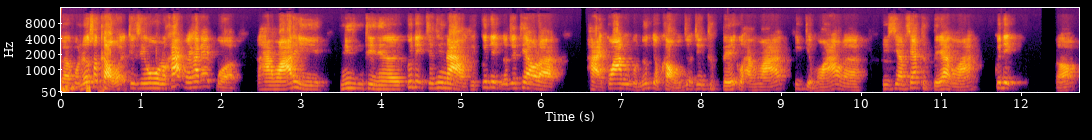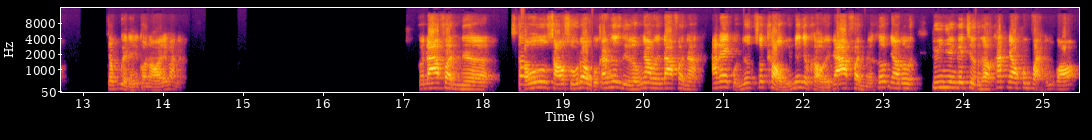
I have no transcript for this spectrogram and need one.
ờ, của nước xuất khẩu ấy, trên CO nó khác với HS của hàng hóa thì như thì quyết định sẽ như nào? Thì quyết định nó sẽ theo là hải quan của nước nhập khẩu dựa trên thực tế của hàng hóa khi kiểm hóa và khi xem xét thực tế hàng hóa quyết định. Đó. Trong quyển đấy có nói đấy bạn ạ. Còn đa phần ờ, sáu sáu số đầu của các nước đều giống nhau nên đa phần là HDS của nước xuất khẩu với nước nhập khẩu thì đa phần là khớp nhau thôi. Tuy nhiên cái trường hợp khác nhau không phải không có.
